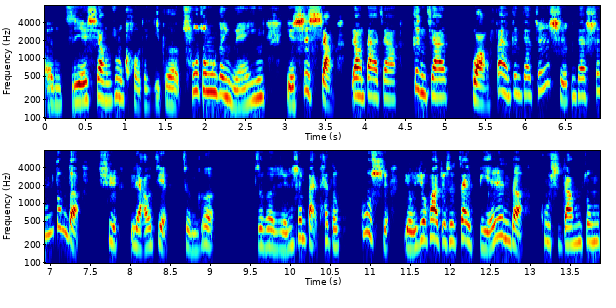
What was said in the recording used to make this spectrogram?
嗯职业项入口的一个初衷跟原因，也是想让大家更加广泛、更加真实、更加生动的去了解整个这个人生百态的故事。有一句话就是在别人的故事当中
